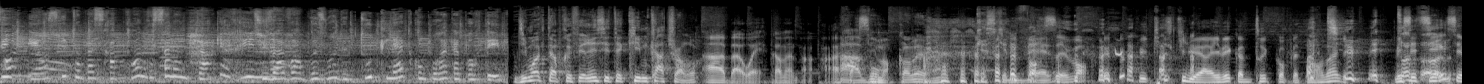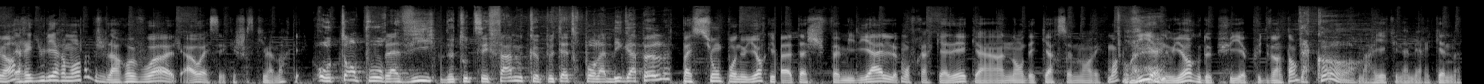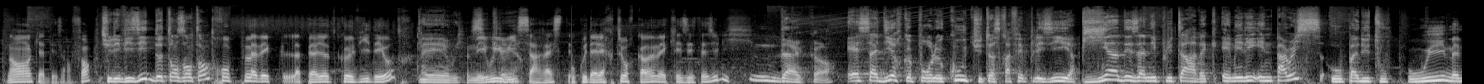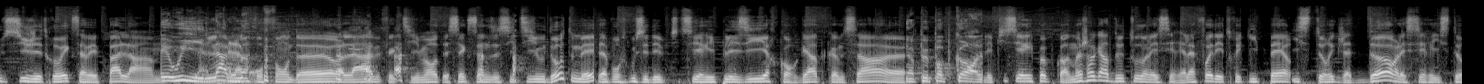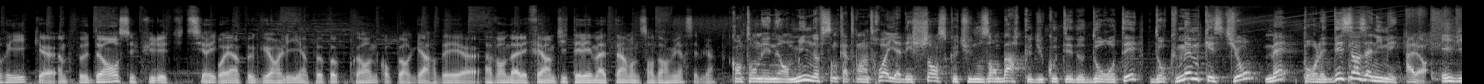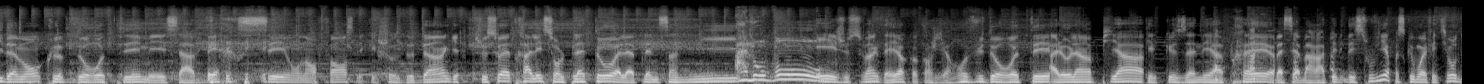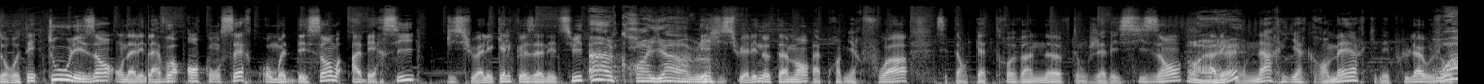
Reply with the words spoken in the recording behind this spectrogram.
Et ensuite on passera prendre Samantha. Tu vas avoir besoin de toute l'aide qu'on pourra t'apporter. Dis-moi que ta préférée c'était Kim Cattrall. Ah bah ouais, quand même. Ah, Ah forcément. bon, quand même. hein. Qu'est-ce qu'elle est belle. Forcément. oui, qu'est-ce qui lui est arrivé comme truc complètement dingue Tu Mais cette série, c'est marrant. Régulièrement, je la revois. Ah ouais, c'est quelque chose qui m'a marqué. Autant pour la vie de toutes ces femmes que peut-être pour la Big Apple. Passion pour New York et la tâche familiale. Mon frère cadet, qui a un an d'écart seulement avec moi, Ouais. vit à New York depuis plus de 20 ans. D'accord. Marié avec une américaine maintenant, qui a des Tu les visites de temps en temps? Trop peu avec la période Covid et autres. Mais oui. Mais oui, clair. oui, ça reste beaucoup d'allers-retours quand même avec les États-Unis. D'accord. Est-ce à dire que pour le coup, tu te seras fait plaisir bien des années plus tard avec Emily in Paris ou pas du tout? Oui, même si j'ai trouvé que ça avait pas la, Eh oui, la, l'âme. la profondeur, l'âme, effectivement, de Sex and the City ou d'autres, mais là, pour le coup, c'est des petites séries plaisir qu'on regarde comme ça. euh, Un peu popcorn. les petites séries popcorn. Moi, je regarde de tout dans les séries. À la fois des trucs hyper historiques. J'adore les séries historiques, euh, un peu denses, et puis les petites séries, ouais, un peu girly, un peu popcorn qu'on peut regarder euh, avant d'aller faire un petit télématin avant de s'endormir. C'est bien. Quand on est né en 1983, il y a des chances que tu nous embarques du côté de Dorothée. Donc même question, mais pour les dessins animés. Alors, évidemment, Club Dorothée, mais ça a bercé mon enfance, c'est quelque chose de dingue. Je souhaite être allé sur le plateau à la Plaine Saint-Denis. Allons bon Et je me souviens que d'ailleurs, quand, quand j'ai revu Dorothée à l'Olympia, quelques années après, bah, ça m'a rappelé des souvenirs. Parce que moi, effectivement, Dorothée, tous les ans, on allait la voir en concert au mois de décembre à Bercy. J'y suis allé quelques années de suite. Incroyable Et j'y suis allé notamment la première fois, c'était en 89, donc j'avais 6 ans, Ouais. avec mon arrière-grand-mère qui n'est plus là aujourd'hui.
